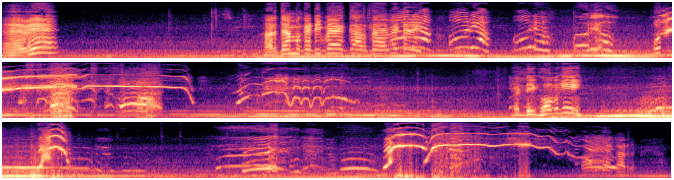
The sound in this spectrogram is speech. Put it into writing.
ਐਵੇਂ? ਹਰ ਦਮ ਗੱਡੀ ਪੈਕ ਕਰਦਾ ਐਵੇਂ ਤੇਰੇ। ਹੋ ਰਿਹਾ ਹੋ ਰਿਹਾ ਹੋ ਰਿਹਾ। ਗੱਡੀ ਖੋਬ ਗਈ?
